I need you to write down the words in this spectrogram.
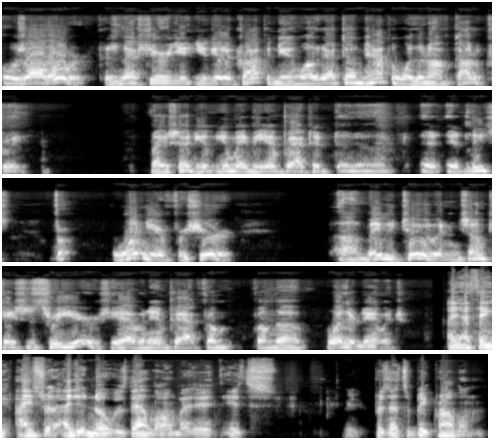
it was all over because next year you, you get a crop again. Well, that doesn't happen with an avocado tree. Like I said, you, you may be impacted uh, at, at, least for one year for sure, uh, maybe two, and in some cases three years. You have an impact from from the weather damage. I, I think I I didn't know it was that long, but it, it's it presents a big problem.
